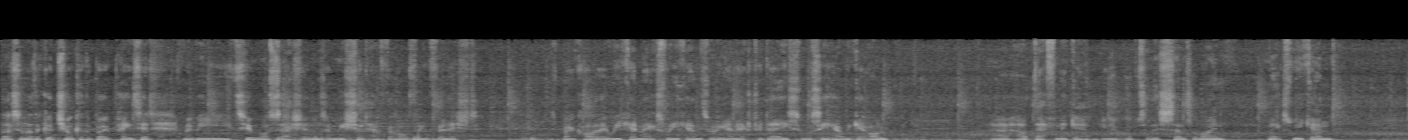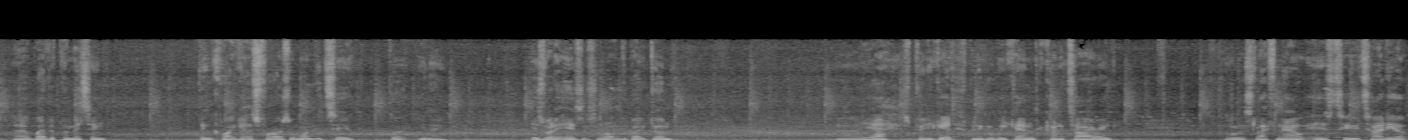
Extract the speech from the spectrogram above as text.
That's another good chunk of the boat painted. Maybe two more sessions and we should have the whole thing finished. It's bank holiday weekend next weekend so we get an extra day so we'll see how we get on. Uh, I'll definitely get you know up to this centre line next weekend, uh, weather permitting. Didn't quite get as far as I wanted to, but you know, is what it is. It's a lot of the boat done. Uh, yeah, it's pretty good. It's been a good weekend, kind of tiring. All that's left now is to tidy up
